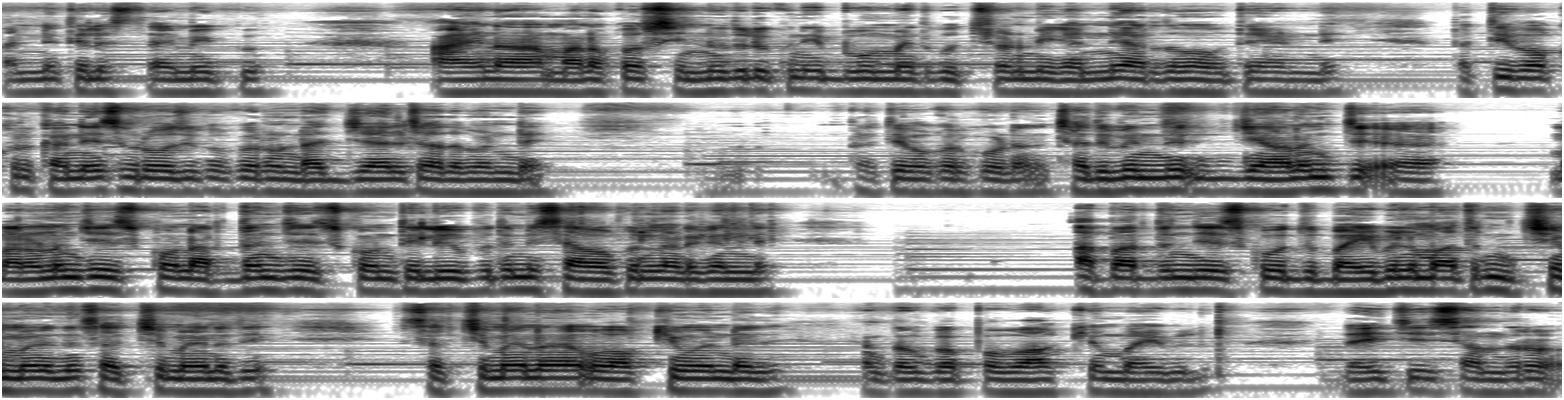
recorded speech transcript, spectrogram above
అన్నీ తెలుస్తాయి మీకు. ఆయన మన కోసం ఇన్నుదులుకుని భూమి మీద కూర్చోడు మీకు అన్నీ అర్థమవుతాయండి. ప్రతి ఒక్కరు కనీసం రోజుకి ఒక రెండు అధ్యాయాలు చదవండి. ప్రతి ఒక్కరు కూడా చదివింది జ్ఞానం చే- మననం చేసుకోండి అర్థం చేసుకోండి తెలియకపోతే మీ సేవకులను అడగండి. అబద్ధం చేసుకోవద్దు. బైబిల్ మాత్రం నిత్యమైనది సత్యమైనది సత్యమైన వాక్యం అండి అది. ఎంతో గొప్ప వాక్యం బైబిల్. దయచేసి అందరూ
